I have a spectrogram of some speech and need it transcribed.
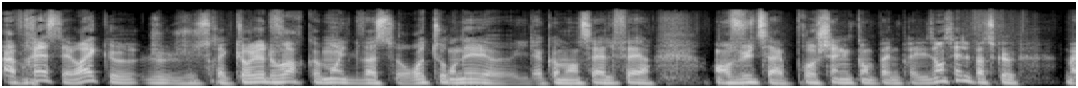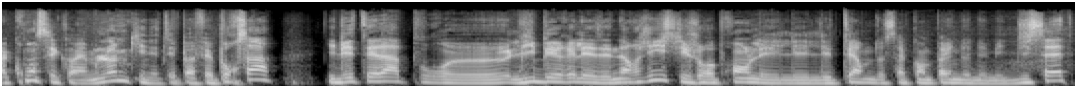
après, c'est vrai que je, je, serais curieux de voir comment il va se retourner. il a commencé à le faire en vue de sa prochaine campagne présidentielle, parce que Macron, c'est quand même l'homme qui n'était pas fait pour ça. Il était là pour libérer les énergies. Si je reprends les, les, les termes de sa campagne de 2017,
